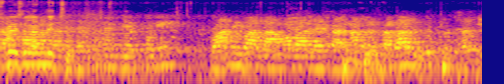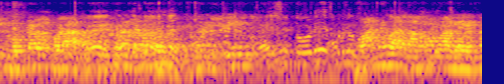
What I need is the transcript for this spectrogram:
రైస్ అందించు. స్వామి వాళ్ళ అమ్మవారి యొక్క అన్న ప్రతి కూడా స్వామి వాళ్ళ యొక్క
